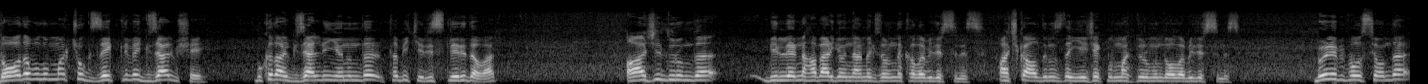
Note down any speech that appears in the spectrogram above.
Doğada bulunmak çok zevkli ve güzel bir şey. Bu kadar güzelliğin yanında tabii ki riskleri de var. Acil durumda birilerine haber göndermek zorunda kalabilirsiniz. Aç kaldığınızda yiyecek bulmak durumunda olabilirsiniz. Böyle bir pozisyonda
